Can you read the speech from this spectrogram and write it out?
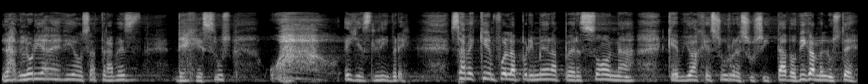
la gloria de Dios a través de Jesús, wow, ella es libre. ¿Sabe quién fue la primera persona que vio a Jesús resucitado? Dígamelo usted.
